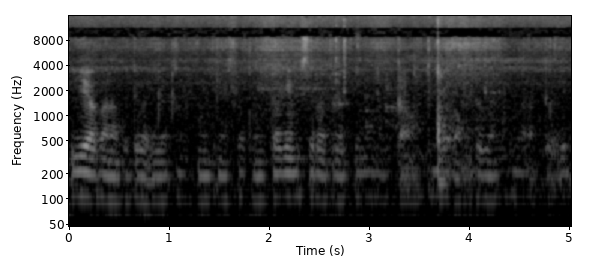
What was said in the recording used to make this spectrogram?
Maliki yaumiddin. Iyyaka na'budu wa iyyaka nasta'in ihdinas siratal mustaqim siratal ladzina an'amta 'alaihim ghairil maghdubi 'alaihim waladdallin.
